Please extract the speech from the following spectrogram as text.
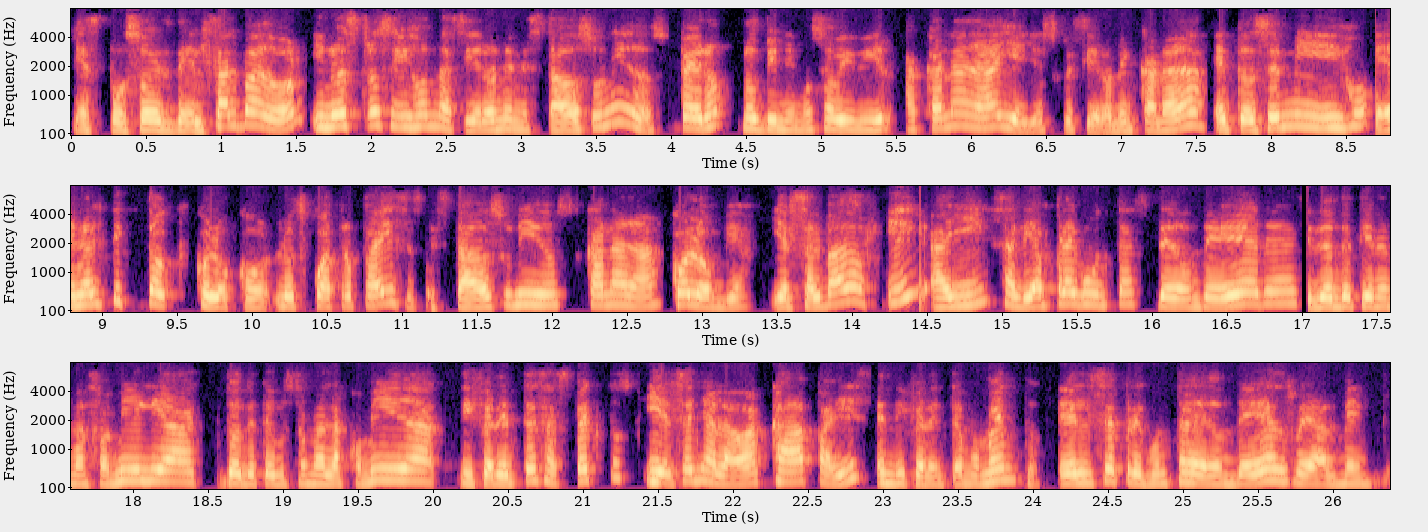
mi esposo es de El Salvador y nuestros hijos nacieron en Estados Unidos, pero nos vinimos a vivir a Canadá y ellos crecieron en Canadá. Entonces mi hijo en el TikTok colocó los cuatro países, Estados Unidos, Canadá, Colombia y El Salvador. Y ahí salían preguntas de dónde eres, de dónde tienes más familia, dónde te gusta más la comida, diferentes aspectos. Y él señalaba cada país en diferente momento. Él se pregunta de dónde es realmente.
